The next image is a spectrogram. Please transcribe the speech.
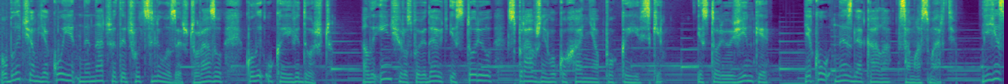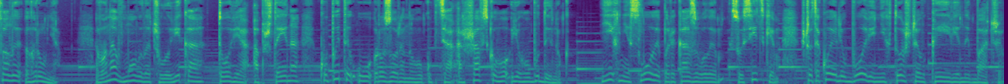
обличчям якої неначе течуть сльози щоразу, коли у Києві дощ. Але інші розповідають історію справжнього кохання по-київськи, історію жінки, яку не злякала сама смерть. Її звали Груня. Вона вмовила чоловіка Товія Апштейна купити у розореного купця Аршавського його будинок. Їхні слуги переказували сусідським, що такої любові ніхто ще в Києві не бачив.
